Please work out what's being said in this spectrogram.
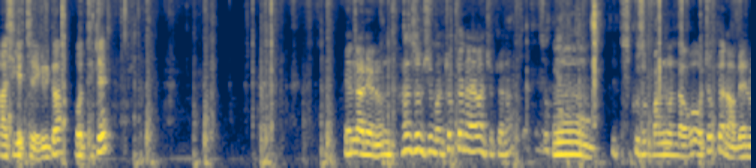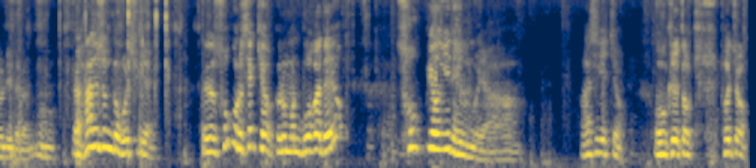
아시겠지? 그러니까 어떻게? 옛날에는 한숨 쉬면 쫓겨나요, 안 쫓겨나? 어, 집구석 막는다고 쫓겨나, 며느리들은. 어. 그러니까 한숨도 못 쉬게. 해. 그래서 속으로 새겨. 그러면 뭐가 돼요? 속병이 되는 거야. 아시겠죠? 어, 그게 더 깊어져.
